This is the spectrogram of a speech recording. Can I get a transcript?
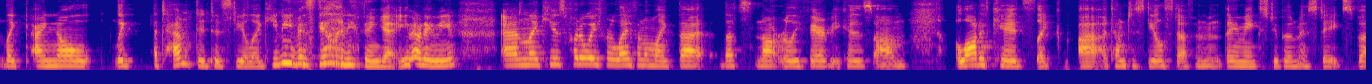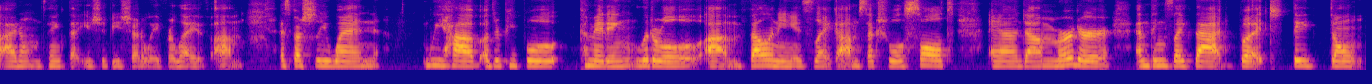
like I know like attempted to steal like he didn't even steal anything yet you know what i mean? And like he was put away for life and i'm like that that's not really fair because um a lot of kids like uh, attempt to steal stuff and they make stupid mistakes but i don't think that you should be shut away for life um especially when we have other people committing literal um, felonies like um, sexual assault and um, murder and things like that but they don't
